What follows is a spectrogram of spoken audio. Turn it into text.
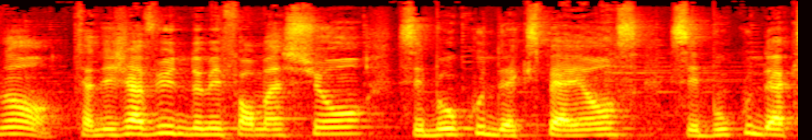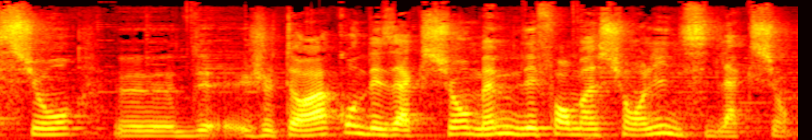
non, tu as déjà vu une de mes formations, c'est beaucoup d'expérience, c'est beaucoup d'action. je te raconte des actions, même les formations en ligne, c'est de l'action.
